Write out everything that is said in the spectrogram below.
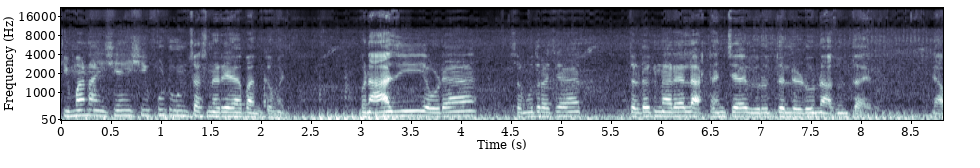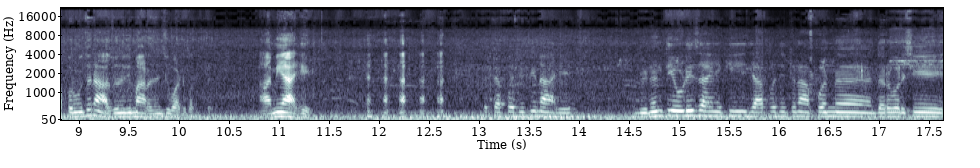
किमान ऐंशी ऐंशी फूट उंच असणाऱ्या या बांधकामाची. पण आजही एवढ्या समुद्राच्या तडकणाऱ्या लाटांच्या विरुद्ध लढून अजून तयार आपण म्हणतो ना अजूनही महाराजांची वाट बघतो आम्ही आहे. तर त्या पद्धतीनं आहे. विनंती एवढीच आहे की ज्या पद्धतीनं आपण दरवर्षी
